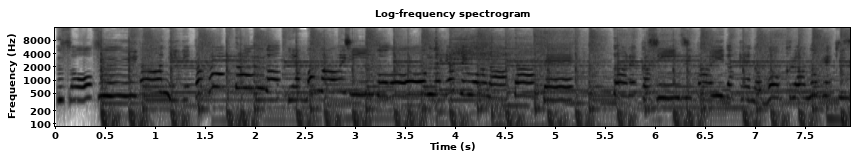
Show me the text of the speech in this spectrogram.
嘘をついた。逃げた。だけの僕らの劇場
